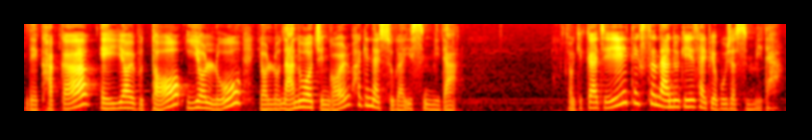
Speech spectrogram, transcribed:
네, 각각 A열부터 2열로 열로 나누어진 걸 확인할 수가 있습니다. 여기까지 텍스트 나누기 살펴보셨습니다.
